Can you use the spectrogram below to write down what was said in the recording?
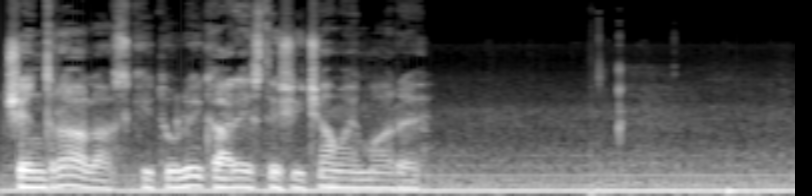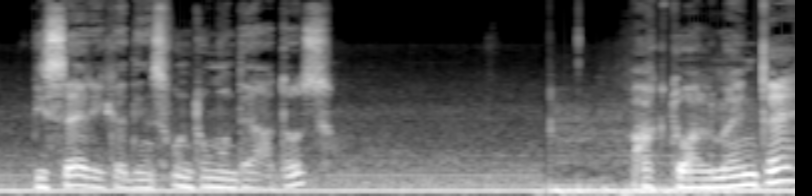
centrală a schitului, care este și cea mai mare biserică din Sfântul Munte Atos. Actualmente,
